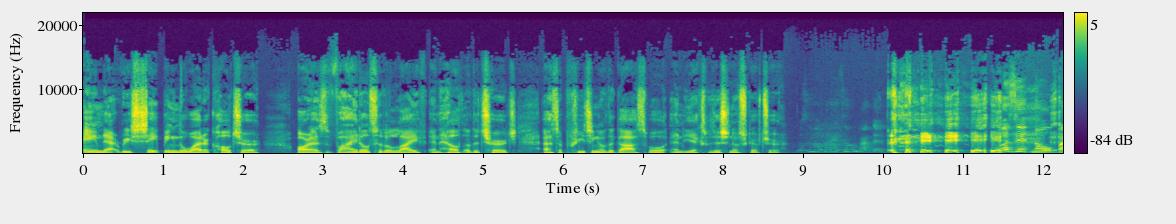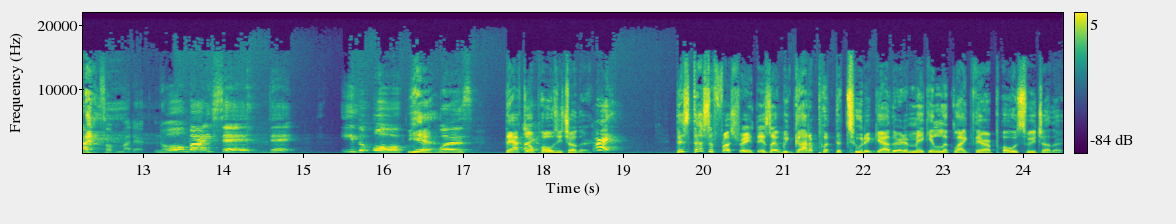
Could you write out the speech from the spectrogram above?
aimed at reshaping the wider culture are as vital to the life and health of the church as the preaching of the gospel and the exposition of scripture. Wasn't nobody talking about that. Wasn't nobody talking about that. Nobody said that either or Yeah. was They have to Like- oppose each other. right. This that's the frustrating thing. It's like we got to put the two together to make it look like they're opposed to each other.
